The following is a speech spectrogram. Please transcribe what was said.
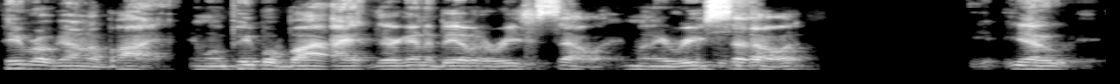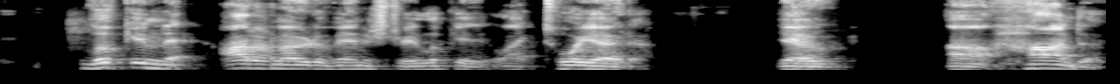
people are going to buy it, and when people buy it, they're going to be able to resell it. And when they resell it, you know, look in the automotive industry. Look at like Toyota, you know, uh, Honda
